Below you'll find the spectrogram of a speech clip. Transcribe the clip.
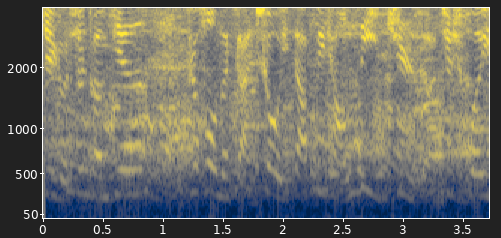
这个宣传片之后呢，感受一下非常励志的，这是关于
